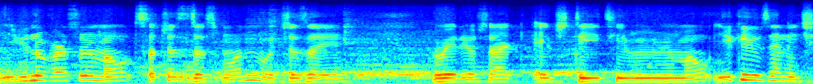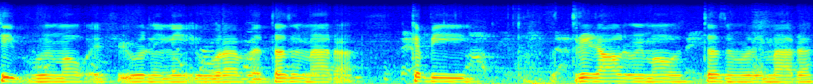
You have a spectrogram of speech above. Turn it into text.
universal remote such as this one, which is a Radio Shack HD TV remote. You can use any cheap remote if you really need whatever. It doesn't matter. It could be three dollar remote. It doesn't really matter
